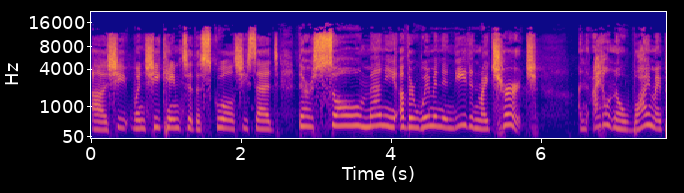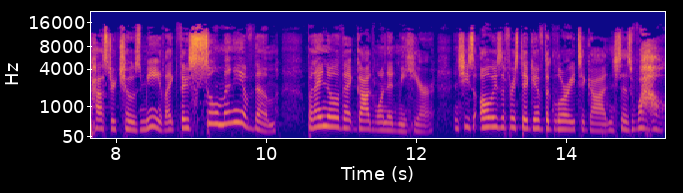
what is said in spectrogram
Uh, she, when she came to the school, she said, There are so many other women in need in my church. And I don't know why my pastor chose me. Like, there's so many of them. But I know that God wanted me here. And she's always the first to give the glory to God. And she says, Wow,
